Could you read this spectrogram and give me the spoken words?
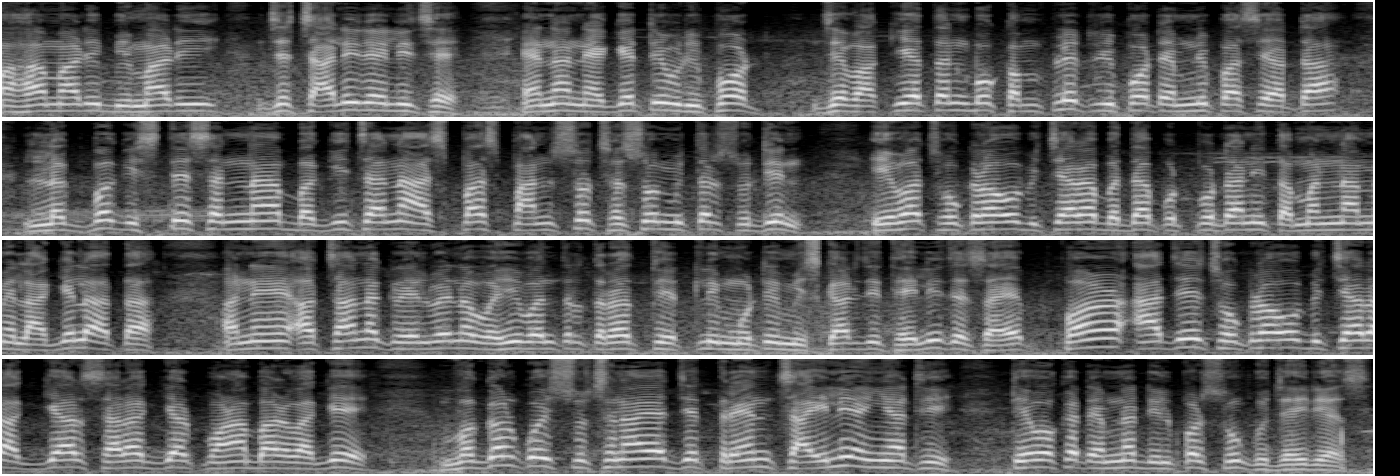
મહામારી, બીમારી જે ચાલી રહેલી છે એના નેગેટિવ રિપોર્ટ જે વાકિયતન બહુ કમ્પ્લીટ રિપોર્ટ એમની પાસે હતા. લગભગ સ્ટેશનના બગીચાના આસપાસ પાંચસો છસો મીટર સુધી એવા છોકરાઓ બિચારા બધા પોતપોતાની તમન્નામે લાગેલા હતા અને અચાનક રેલવેના વહીવંત્ર તરફથી એટલી મોટી મિસકાળજી થયેલી છે સાહેબ. પણ આજે છોકરાઓ બિચારા અગિયાર, સાડા અગિયાર, પોણા બાર વાગે વગર કોઈ સૂચનાએ જે ટ્રેન ચાલી અહીંયાથી તે વખત એમના દિલ પર શું ગુજારી રહ્યા છે?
